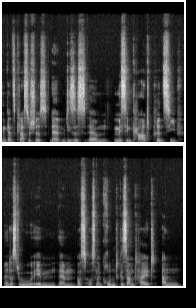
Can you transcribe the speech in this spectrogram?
ein ganz klassisches, ne? dieses ähm, Missing Card Prinzip, ne? dass du eben ähm, aus, aus einer Grundgesamtheit an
